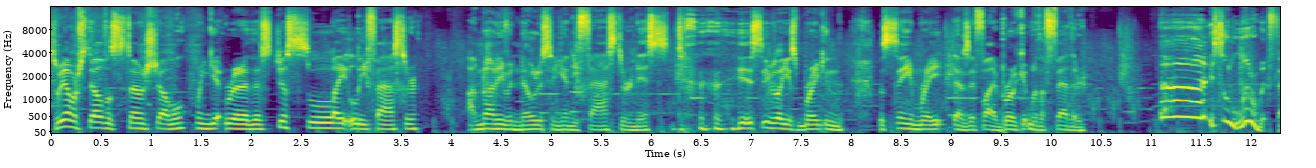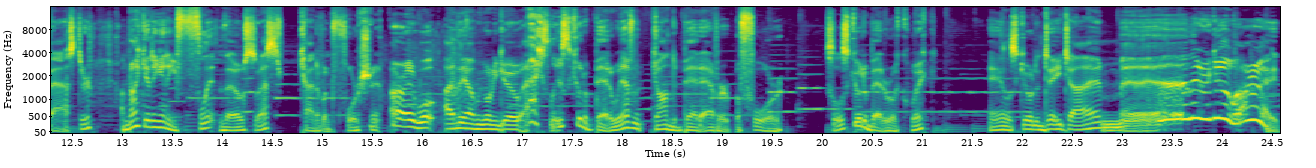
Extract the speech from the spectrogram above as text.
So we have ourselves a stone shovel. We can get rid of this just slightly faster. I'm not even noticing any fasterness. it seems like it's breaking the same rate as if I broke it with a feather. Uh, it's a little bit faster. I'm not getting any flint though, so that's kind of unfortunate. Alright, well, I think I'm going to go... Actually, let's go to bed. We haven't gone to bed ever before. So let's go to bed real quick. And let's go to daytime. Uh, there we go. Alright.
